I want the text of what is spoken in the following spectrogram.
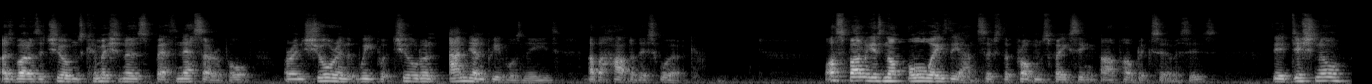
as well as the Children's Commissioner's Beth Nesa report, are ensuring that we put children and young people's needs at the heart of this work. Whilst funding is not always the answer to the problems facing our public services, the additional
